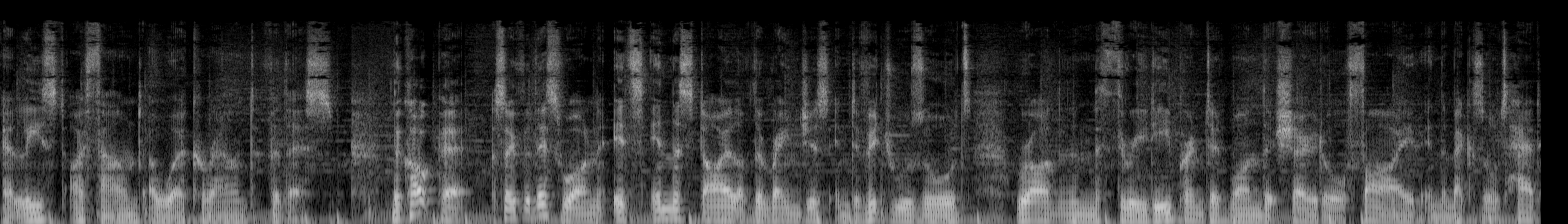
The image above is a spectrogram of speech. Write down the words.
At least I found a workaround for this. The cockpit. So for this one, it's in the style of the Ranger's individual Zords rather than the 3D printed one that showed all five in the Megazord's head.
